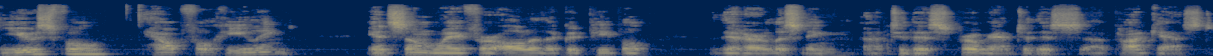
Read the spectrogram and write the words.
useful, helpful, healing in some way for all of the good people that are listening uh, to this program, to this uh, podcast.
